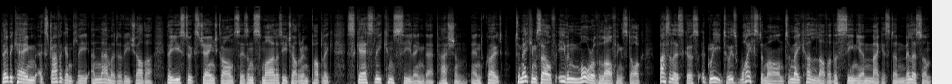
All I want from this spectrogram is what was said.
they became extravagantly enamoured of each other. They used to exchange glances and smile at each other in public, scarcely concealing their passion. To make himself even more of a laughing stock, Basiliscus agreed to his wife's demand to make her lover the senior magister militum,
